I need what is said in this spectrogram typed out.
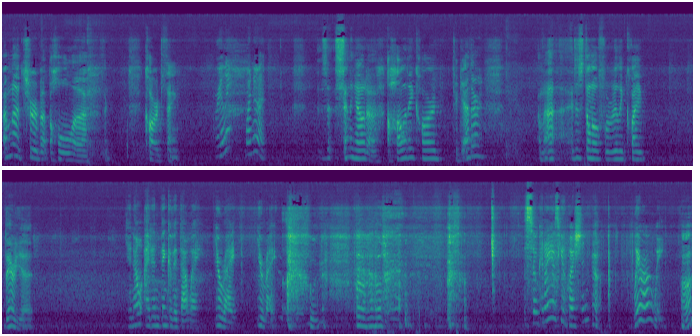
I'm not sure about the whole, uh, card thing. Really? Why not? Is it sending out a, a holiday card together? I, mean, I, I just don't know if we're really quite there yet. You know, I didn't think of it that way. You're right. You're right. Can I ask you a question? Yeah. Where are we? Huh?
